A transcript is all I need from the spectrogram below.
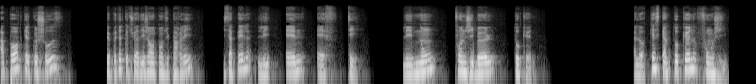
apporte quelque chose que peut-être que tu as déjà entendu parler, qui s'appelle les NFT les non-fungible tokens. Alors, qu'est-ce qu'un token fongible?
